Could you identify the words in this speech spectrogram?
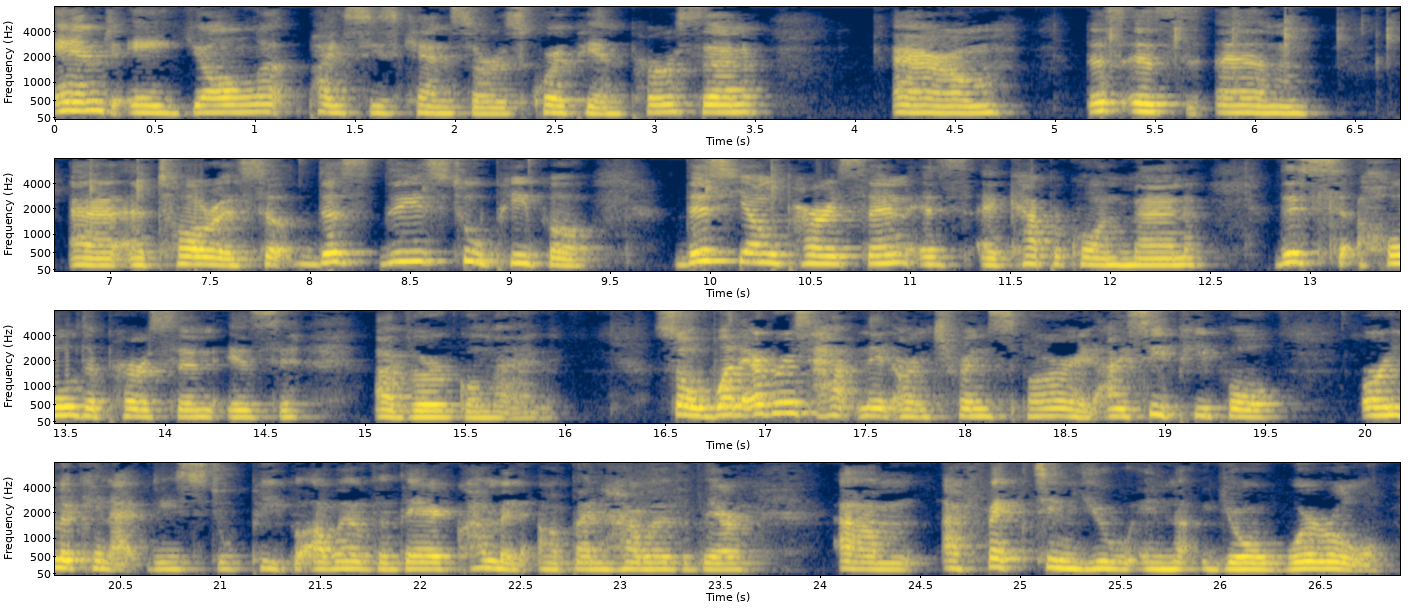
and a young Pisces, Cancer, Scorpion person. Um, this is um a, a Taurus. So this these two people, this young person is a Capricorn man. This older person is a Virgo man. So whatever is happening or transpiring, I see people are looking at these two people, however they're coming up and however they're um, affecting you in your world.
